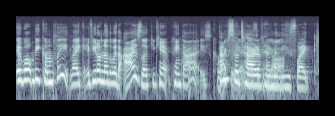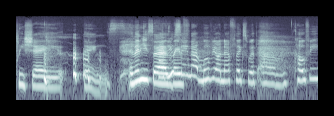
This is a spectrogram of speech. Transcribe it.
it won't be complete. Like if you don't know the way the eyes look, you can't paint the eyes correctly. I'm so tired of him and these like cliche things. And then he says, Have you they've. seen that movie on Netflix with um Kofi?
